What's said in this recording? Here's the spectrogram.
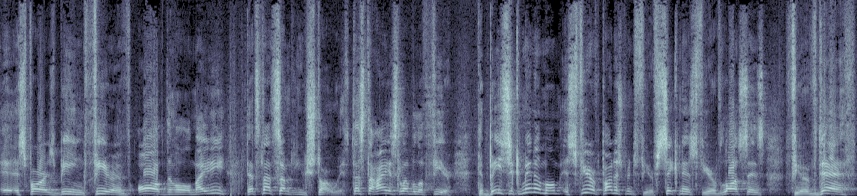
as far as being fear of all of the Almighty, that's not something you start with. That's the highest level of fear. The basic minimum is fear of punishment, fear of sickness, fear of losses, fear of death,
